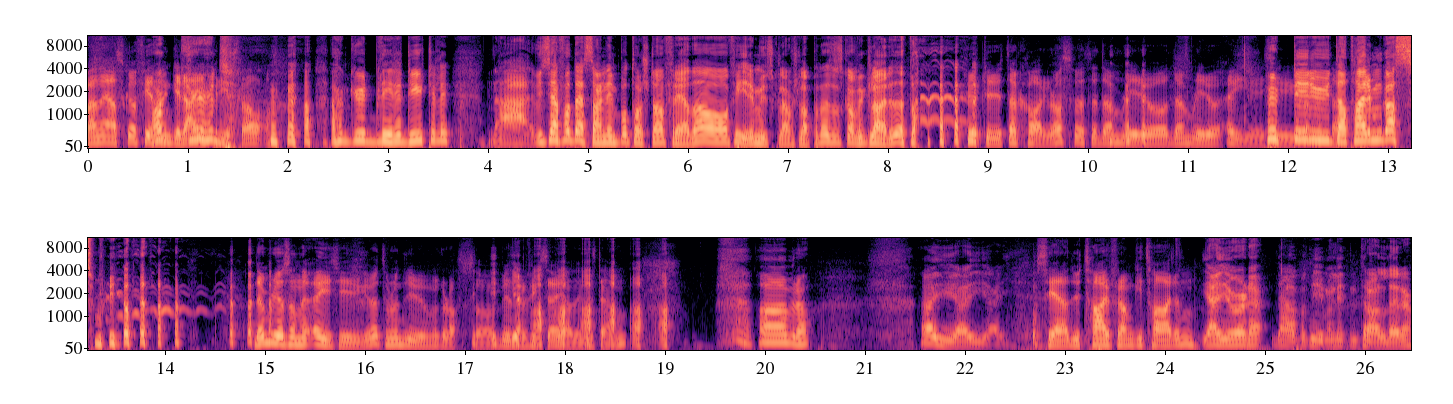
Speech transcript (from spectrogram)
Men jeg skal finne Å, en grei Gud. pris da. Å Å gud, blir det dyrt, eller? Nei, hvis jeg får desserten din på torsdag og fredag og fire muskelavslappende, så skal vi klare dette. Hurtigruta karglass, vet du, den blir jo, den blir jo øyekirurger. Hurtigruta-tarmgass blir jo det. Den blir jo sånne øyekirurger, vet du, hvor de driver med glass og begynner å fikse øya dine isteden. Ja, bra. Ai, ai, ai. Ser jeg du tar fram gitaren. Jeg gjør det. Det er på tide med en liten trall, dere.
